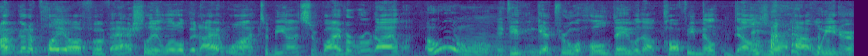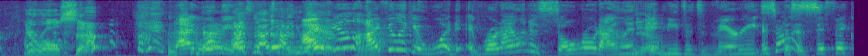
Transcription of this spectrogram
I'm gonna play off of Ashley a little bit. I want to be on Survivor Rhode Island. Ooh. If you can get through a whole day without coffee, milk, Del's, or a hot wiener, you're all set. That would That- be. that's, that's that how is- you I live. feel I feel like it would. Rhode Island is so Rhode Island. Yeah. It needs its very It specific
